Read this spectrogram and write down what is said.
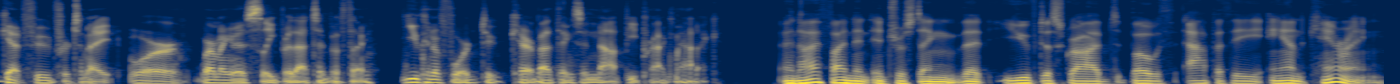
get food for tonight or where am I going to sleep or that type of thing. You can afford to care about things and not be pragmatic. And I find it interesting that you've described both apathy and caring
